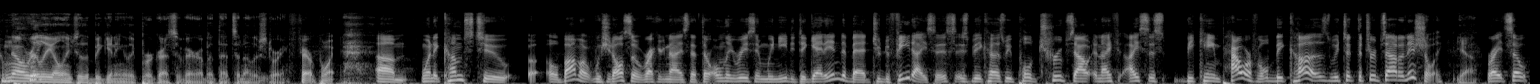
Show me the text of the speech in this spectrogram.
No, really, only to the beginning of the progressive era, but that's another story. Fair point. Um, when it comes to uh, Obama, we should also recognize that the only reason we needed to get into bed to defeat ISIS is because we pulled troops out, and ISIS became powerful because we took the troops out initially. Yeah. Right. So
